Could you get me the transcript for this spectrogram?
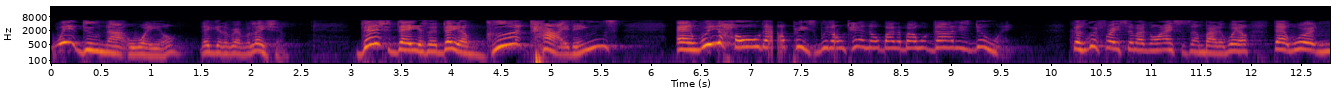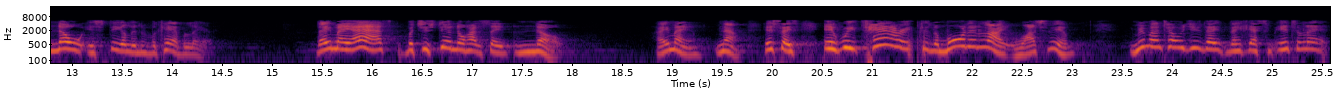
We do not wail. They get a revelation. This day is a day of good tidings, and we hold our peace. We don't tell nobody about what God is doing. Because we're afraid somebody's going to ask somebody. Well, that word no is still in the vocabulary. They may ask, but you still know how to say no. Amen. Now, it says, if we tarry to the morning light, watch them. Remember I told you they, they got some intellect?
